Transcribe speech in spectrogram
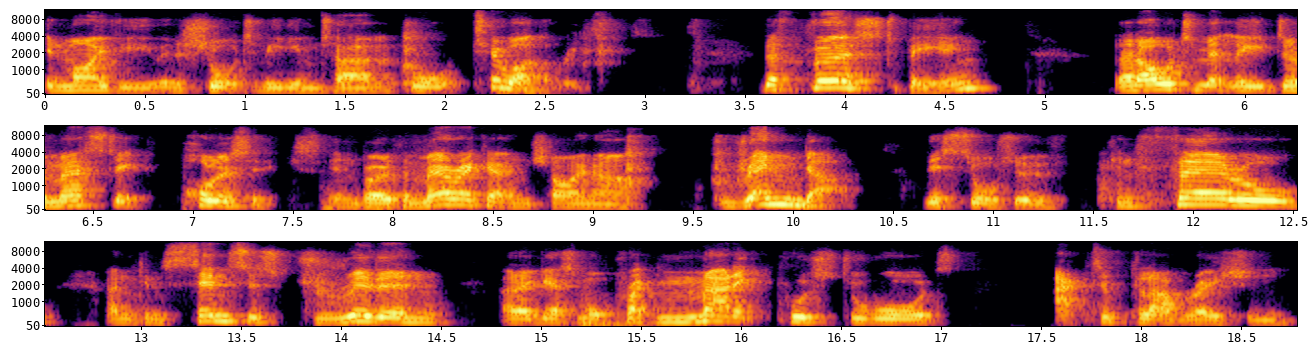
in my view, in a short to medium term for two other reasons. The first being that ultimately domestic politics in both America and China render this sort of conferral and consensus driven and I guess more pragmatic push towards active collaboration,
